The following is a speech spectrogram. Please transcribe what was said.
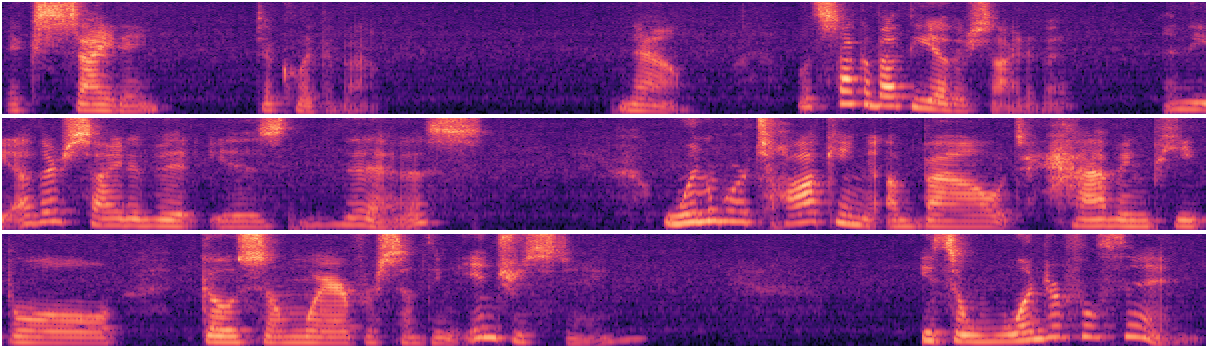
exciting to click about. Now, let's talk about the other side of it. And the other side of it is this. When we're talking about having people go somewhere for something interesting, it's a wonderful thing.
